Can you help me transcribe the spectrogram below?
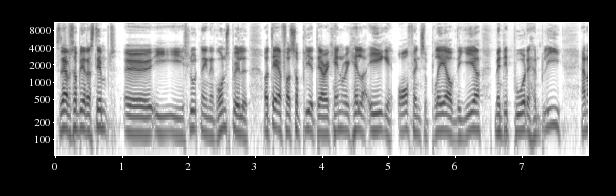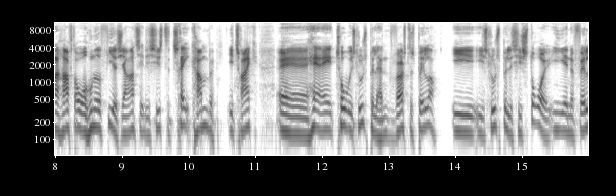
Så derfor så bliver der stemt øh, i, i slutningen af grundspillet, og derfor så bliver Derrick Henry heller ikke Offensive Player of the Year, men det burde han blive. Han har haft over 180 yards i de sidste tre kampe i træk. Øh, heraf to i slutspillet. Han er den første spiller i, i slutspillets historie i NFL.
